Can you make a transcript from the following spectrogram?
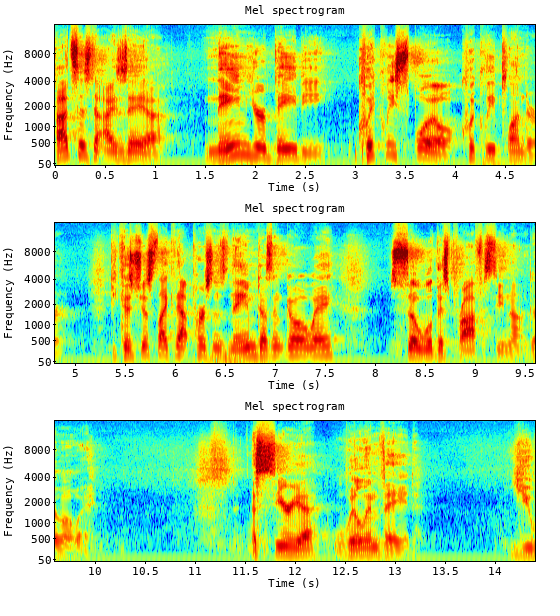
God says to Isaiah, Name your baby quickly spoil, quickly plunder. Because just like that person's name doesn't go away, so will this prophecy not go away. Assyria will invade. You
